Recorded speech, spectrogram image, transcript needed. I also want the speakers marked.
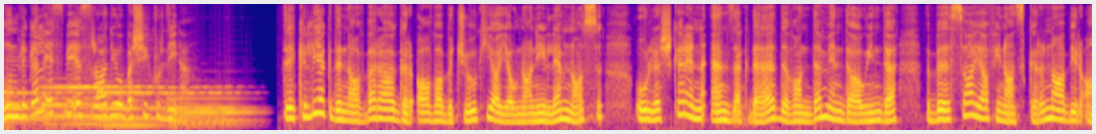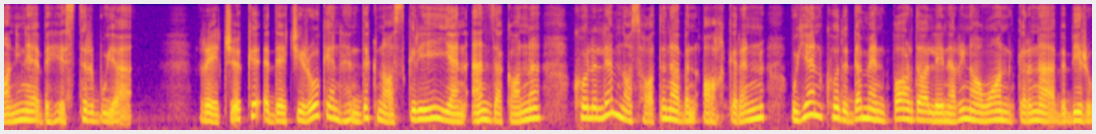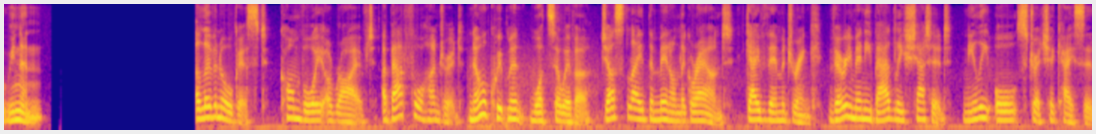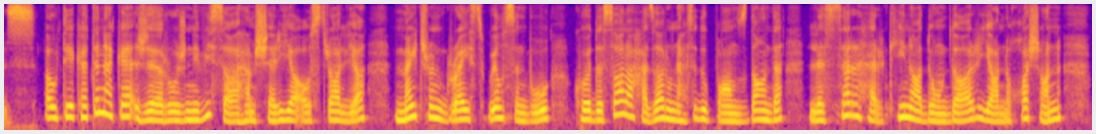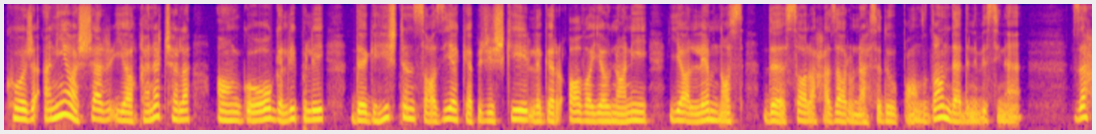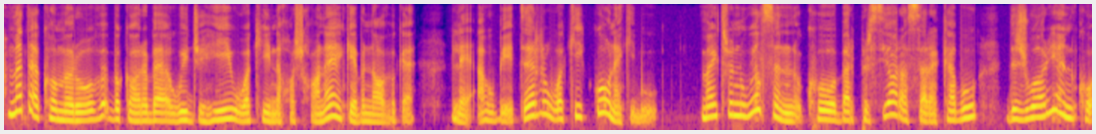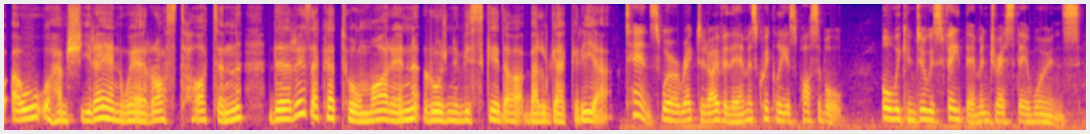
Speaker 1: هون لگل اس بی اس رادیو بشی کردینه دکلیک د نافبرا گر آوا بچوک یا یونانی لمناس و لشکرن انزک ده دوان دمین داوین ده به سایا فینانس کرنا بیر آنین بهستر بویه. ریچک ده چیروکن هندک ناسکری ین انزکان کل لمناس هاتنه بن آخ کرن و ین کد دمین پاردا لینرینا وان کرنه ببیروینن.
Speaker 2: 11 August, convoy arrived, about 400. No equipment whatsoever, just laid the men on the ground, gave them a drink. Very many badly shattered, nearly all stretcher cases.
Speaker 1: Awtêkhatineke ji rojnivîsa hemşeriya Australia, Matron Grace Wilson bû ku di sala 1915 de li ser herkîna domdar ya nixweşan ku ji eniya şer ya qeneçele آنگۆ گلیپلی دەگەهیشتن سازیەکە پزیشکی لەگەر ئاوە یەونانی یا لێمنۆس دە ساڵە 1950 دەدنویسینە. زەحمەتە کۆمەرۆڤ بکارە بە ویجهی وەکی نەخۆشخانەیەکێ بناو بکە لێ ئەو بێتر وەکی کۆنەکی بوو. میترن ویلسون کو بر پرسیارا سرکه بو دجوارین کو او و همشیرین و راست هاتن ده رزک تومارن روژنویسکه دا بلگه کریه.
Speaker 2: Tents were erected over them as quickly as possible. All we can do is feed them and dress their wounds.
